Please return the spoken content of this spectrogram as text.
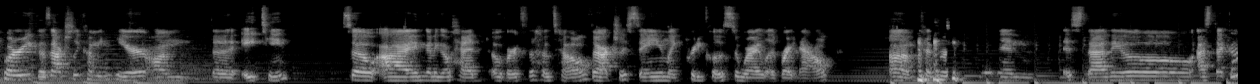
Puerto Rico is actually coming here on the 18th. So I'm gonna go head over to the hotel. They're actually staying like pretty close to where I live right now. Um, in Estadio Azteca.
